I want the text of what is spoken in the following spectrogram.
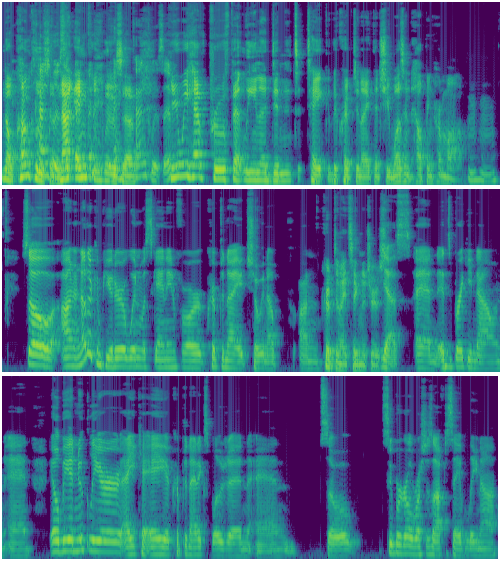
no, conclusive, not inconclusive. Conclusive. Here we have proof that Lena didn't take the kryptonite, that she wasn't helping her mom. hmm So on another computer, Winn was scanning for kryptonite showing up on. Kryptonite signatures. Yes, and it's breaking down, and it'll be a nuclear, aka a kryptonite explosion, and so Supergirl rushes off to save Lena,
